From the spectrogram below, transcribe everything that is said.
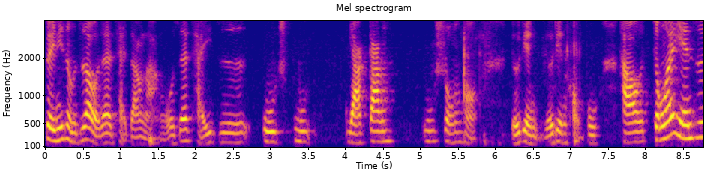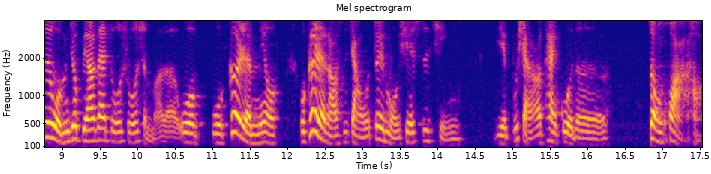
对，你怎么知道我在采蟑螂？我在采一只乌乌牙缸。乌松哈，有点有点恐怖。好，总而言之，我们就不要再多说什么了。我我个人没有，我个人老实讲，我对某些事情也不想要太过的重话哈。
